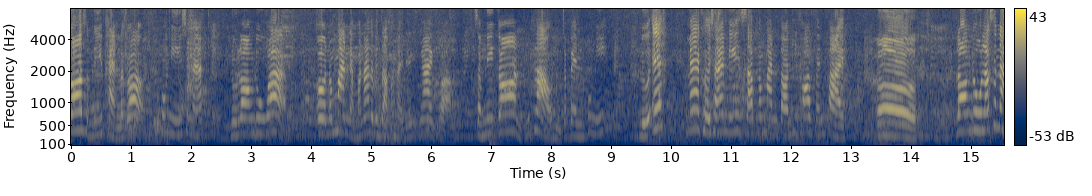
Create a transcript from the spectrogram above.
ก้อนสำลีแผ่นแล้วก็พวกนี้ใช่ไหมหนูลองดูว่าเออน้ำมันเนี่ยมันน่าจะไปจับอันไหนได้ง่ายกว่าสำลีก้อนหรือเปล่าหรือจะเป็นพวกนี้ หรือเอ๊ะ แม่เคยใช้อันนี้ซับน้ำมันตอนที่ทอดเฟรนช์ฟราย เออ ลองดูลักษณะ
